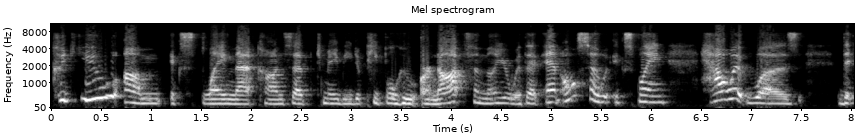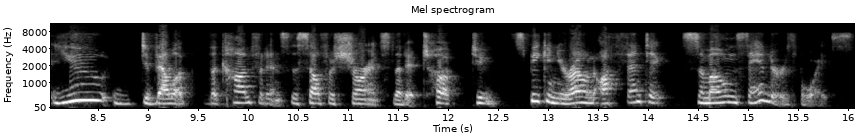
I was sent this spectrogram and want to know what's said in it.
Could you um, explain that concept maybe to people who are not familiar with it and also explain how it was that you developed the confidence, the self assurance that it took to speak in your own authentic Symone Sanders voice?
